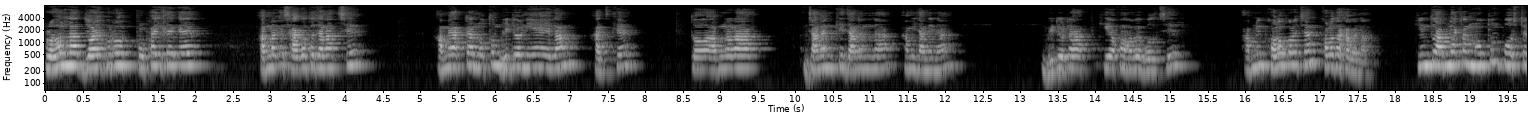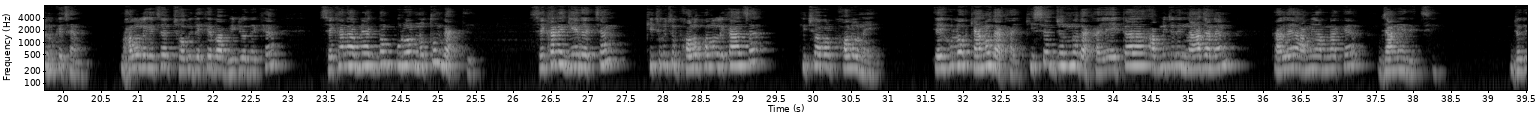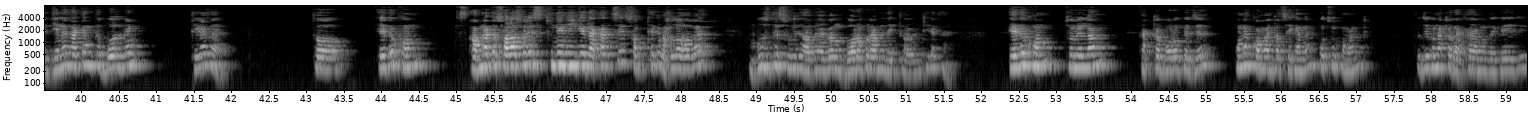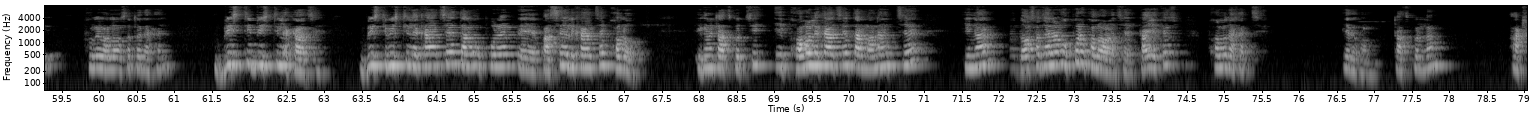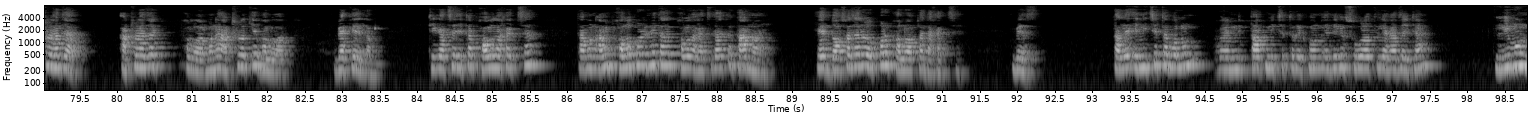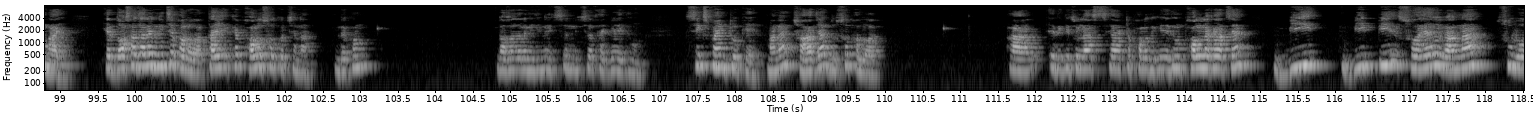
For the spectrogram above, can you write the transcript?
প্রহ্লাদ জয়গুরু profile থেকে আপনাকে স্বাগত জানাচ্ছি। আমি একটা নতুন ভিডিও নিয়ে এলাম আজকে। তো আপনারা জানেন কি জানেন না, আমি জানি না। ভিডিওটা কীরকম হবে বলছি। আপনি ফলো করেছেন ফলো দেখাবে না। কিন্তু আপনি একটা নতুন পোস্টে ঢুকেছেন। ভালো লেগেছে ছবি দেখে বা ভিডিও দেখে। সেখানে আপনি একদম পুরো নতুন ব্যক্তি। সেখানে গিয়ে দেখছেন, কিছু কিছু ফলো ফলো লেখা আছে। কিছু আবার ফলো নেই। এইগুলো কেন দেখায়? কিসের জন্য দেখায়? এটা আপনি যদি না জানেন, তাহলে আমি আপনাকে জানিয়ে দিচ্ছি। যদি জেনে থাকেন তো বলবেন, ঠিক আছে? তো এ দেখুন, আপনাকে সরাসরি স্ক্রিনে নিয়ে গিয়ে দেখাচ্ছে সব থেকে ভালো হবে, বুঝতে সুবিধা হবে এবং বড় করে আপনি দেখতে পাবেন, ঠিক আছে? এ দেখুন, চলে এলাম একটা বড় পেজে অনেক কমেন্ট আছে এখানে, প্রচুর কমেন্ট তো যে কোনো একটা দেখায় আমাদেরকে, এই যে ফুলের ভালোবাসাটা দেখাই। বৃষ্টি বৃষ্টি লেখা আছে। বৃষ্টি বৃষ্টি লেখা আছে, তার উপরে পাশে লেখা আছে ফলো এখানে টাচ করছি। এই ফলো লেখা আছে, তার মানে হচ্ছে ইনার দশ হাজারের উপরে ফলোয়ার আছে, তাই একে ফলো দেখাচ্ছে। এ দেখুন টাচ করলাম। আঠেরো হাজার আঠেরো হাজার ফলোয়ার মানে আঠেরো কে ফলোয়ার ব্যাকে এলাম। ঠিক আছে, এটা ফলো দেখাচ্ছে। তার মানে আমি ফলো করিনি, তাই ফলো দেখাচ্ছে। তাই তো তা নয়। এর দশ হাজারের ওপরে আপটা দেখাচ্ছে। বেশ। তাহলে এই নিচেরটা বলুন তার নিচেরটা দেখুন, এদিকে শুভরাত্রি লেখা আছে এটা, লিমন ভাই, এ দশ হাজারের নিচে ফলোয়ার তাই একে ফলো শো করছে না। দেখুন, দশ হাজারের নিচে নিচে নিচে থাকবে এই দেখুন সিক্স পয়েন্ট টু কে মানে ছ হাজার দুশো ফলোয়ার আর এদিকে চলে আসছে একটা ফলো দেখি, এই দেখুন ফলো লেখা আছে, বি বিপি সোহেল রানা শুভ।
